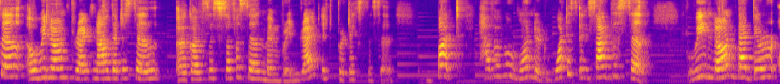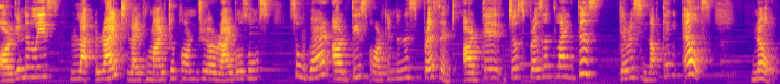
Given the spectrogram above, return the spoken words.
cell, uh, we learned right now that a cell uh, consists of a cell membrane, right? It protects the cell. But have ever wondered what is inside the cell? We learned that there are organelles, right, like mitochondria, ribosomes. So where are these organelles present? Are they just present like this? There is nothing else. No.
